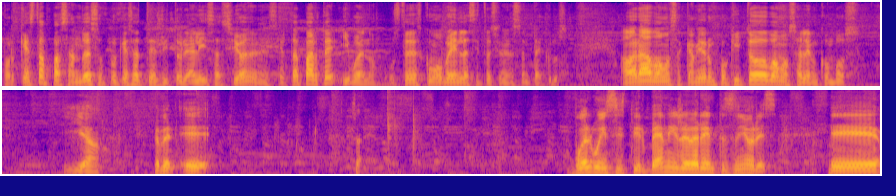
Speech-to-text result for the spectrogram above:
¿Por qué está pasando eso? ¿Por qué esa territorialización en cierta parte? Y bueno, ustedes cómo ven la situación en Santa Cruz. Ahora vamos a cambiar un poquito, vamos a leer con vos. Ya. A ver, eh, vuelvo a insistir, vean irreverentes, señores. Eh,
